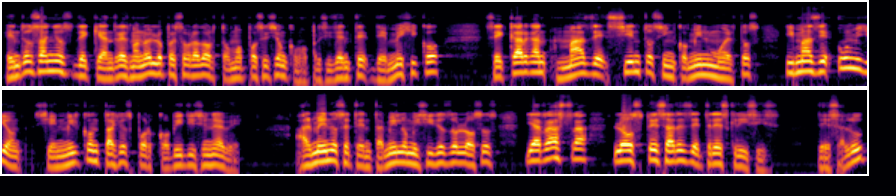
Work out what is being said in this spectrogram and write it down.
En dos años de que Andrés Manuel López Obrador tomó posición como presidente de México, se cargan más de 105 mil muertos y más de 1.100.000 contagios por COVID-19, al menos 70 mil homicidios dolosos y arrastra los pesares de tres crisis, de salud,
